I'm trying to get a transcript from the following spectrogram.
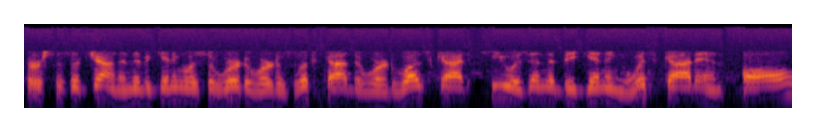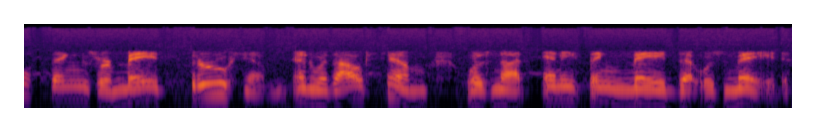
verses of John. In the beginning was the Word. The Word was with God. The Word was God. He was in the beginning with God, and all things were made through Him. And without Him was not anything made that was made.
